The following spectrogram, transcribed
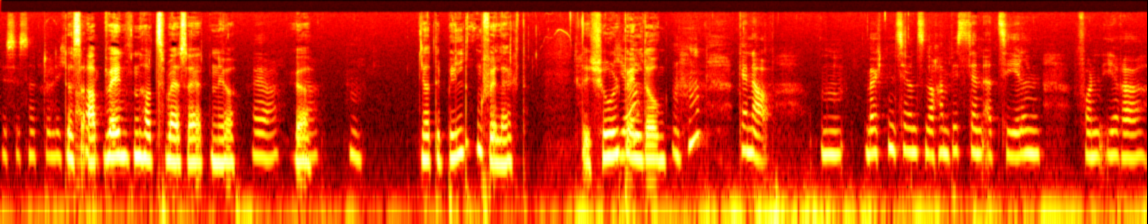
das ist natürlich. Das Abwenden klar. hat zwei Seiten, ja. Ja. Ja, ja. Hm. ja die Bildung vielleicht. Die Schulbildung. Ja. Mhm. Genau. Möchten Sie uns noch ein bisschen erzählen von Ihrer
